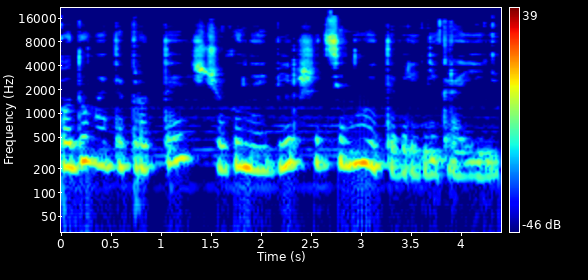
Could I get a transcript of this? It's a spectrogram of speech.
Подумайте про те, що ви найбільше цінуєте в рідній країні,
